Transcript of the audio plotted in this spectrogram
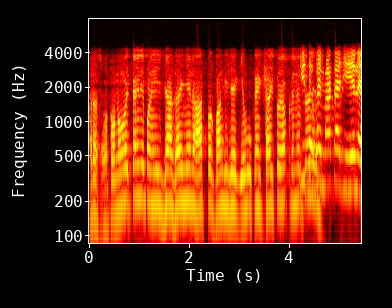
અરે જોતો ન હોય કઈ નહીં પણ એ જ્યાં જાય ને એના હાથ પગ ભાંગી જાય એવું કંઈક થાય તો આપણે એ તો ભાઈ માતાજી એને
